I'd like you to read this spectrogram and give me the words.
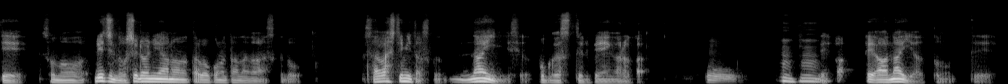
で、そのレジの後ろにあのタバコの棚があるんですけど、探してみたんですけど、ないんですよ。僕が吸ってるペン柄が。うん。うんうん。で、あ、え、あ、ないやと思って、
